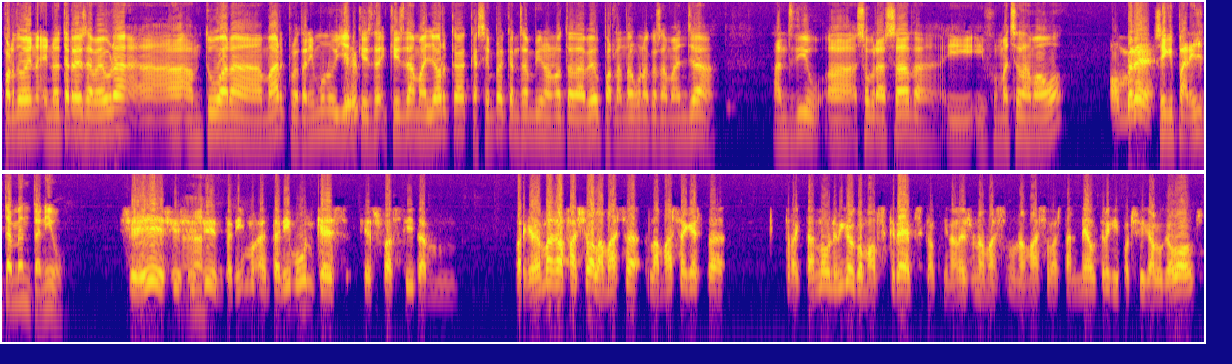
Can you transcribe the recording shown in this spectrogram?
perdó, eh, no té res a veure ah, amb tu ara, Marc, però tenim un oient Sí. que és, de, que és de Mallorca, que sempre que ens envia una nota de veu parlant d'alguna cosa a menjar, ens diu ah, sobrassada i, i formatge de maó. Hombre, O sigui, per ell també en teniu. sí, sí, sí, Ah. sí, en tenim, en tenim un que és, que és farcit amb... Perquè vam agafar això, la massa, la massa aquesta, tractant-la una mica com els creps, que al final és una massa, una massa bastant neutra, que hi pots ficar el que vols,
